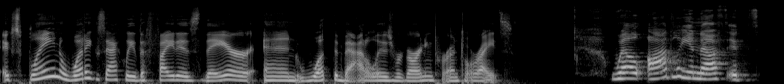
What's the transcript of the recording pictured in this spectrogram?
Explain what exactly the fight is there and what the battle is regarding parental rights. Well, oddly enough, it's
